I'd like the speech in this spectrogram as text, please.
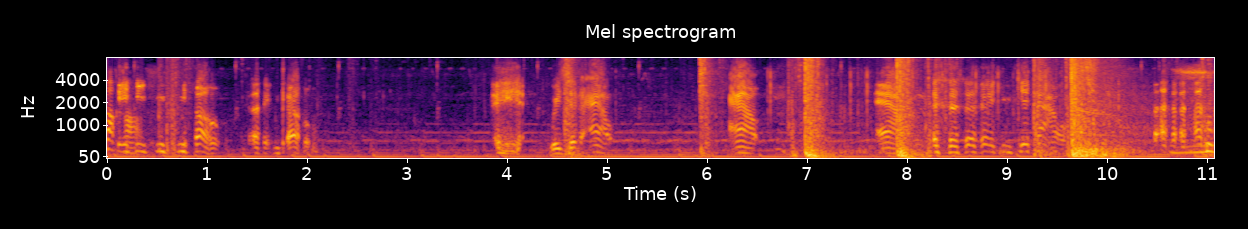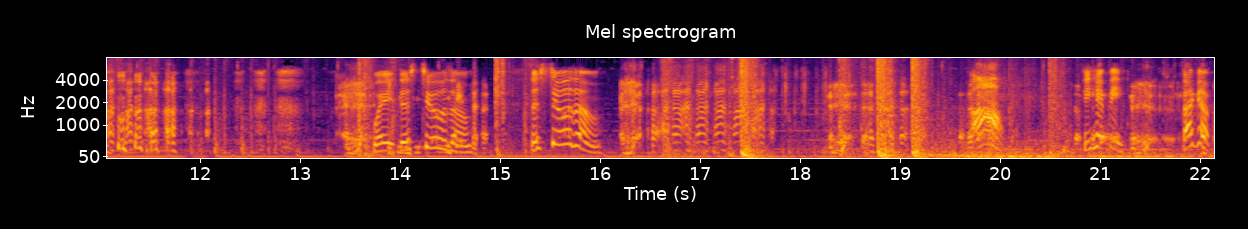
Fuck off. no. No. We said out. Out. Out. Get out. Wait, there's two of them. There's two of them. Oh! He hit me. Back up.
